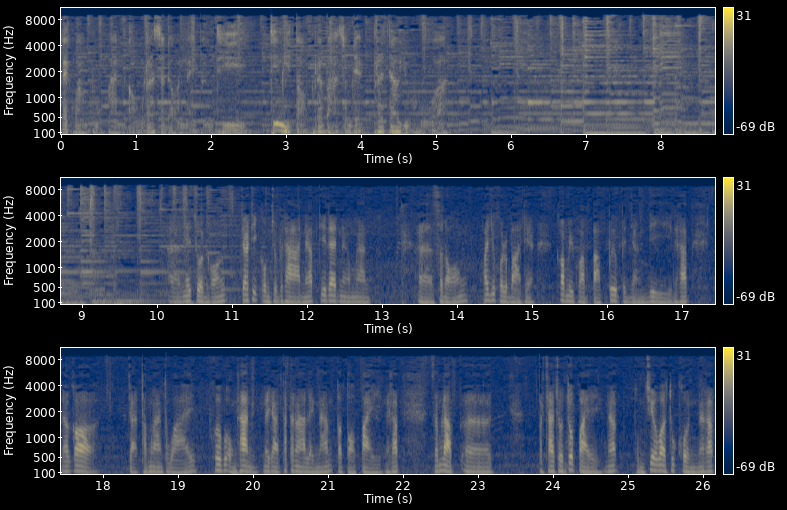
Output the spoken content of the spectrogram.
และความผูกพันของราษฎรในพื้นที่ ที่มีต่อพระบาทสมเด็จพระเจ้าอยู่หัว ในส่วนของเจ้าที่กรมชลประทานนะครับที่ได้นำงานสนองพระยุคลบาทเนี่ยก็มีความปรับปื้มเป็นอย่างดีนะครับ แล้วก็จะทำงานถวายเพื่อพระองค์ท่านในการพัฒนาแหล่งน้ำต่อๆไปนะครับสำหรับ ประชาชนทั่วไปนะครับผมเชื่อว่าทุกคนนะครับ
